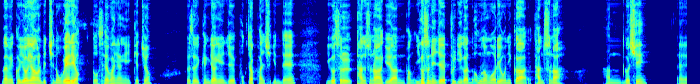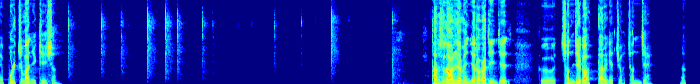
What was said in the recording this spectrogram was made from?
그 다음에 그 영향을 미치는 외력 또 세 방향이 있겠죠. 그래서 굉장히 이제 복잡한 식인데 이것을 단순화하기 위한 방법 이것은 이제 풀기가 너무너무 어려우니까 단순화한 것이 에, 볼츠만 이케이션 단순화하려면 여러 가지 이제 그 전제가 따르겠죠 전제 어?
